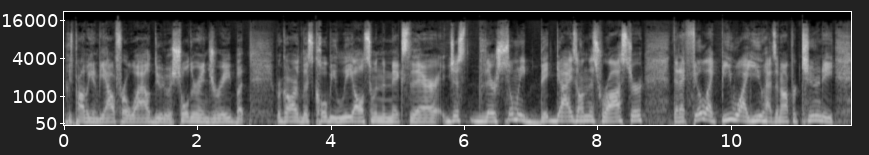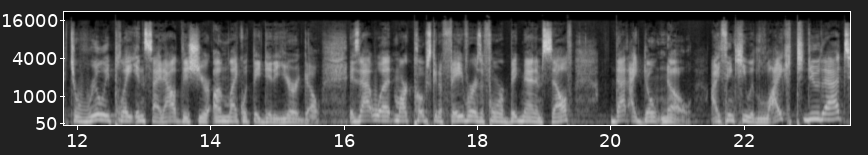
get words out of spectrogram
who's probably going to be out for a while due to a shoulder injury, but regardless, Kolby Lee also in the mix there. Just their so many big guys on this roster that I feel like BYU has an opportunity to really play inside out this year, unlike what they did a year ago. Is that what Mark Pope's going to favor as a former big man himself? That I don't know. I think he would like to do that,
